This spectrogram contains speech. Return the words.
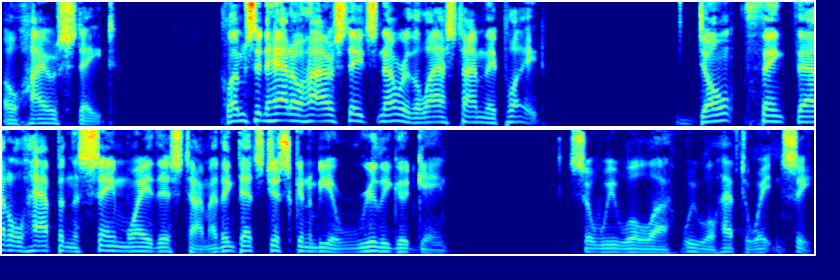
Ohio State. Clemson had Ohio State's number the last time they played. Don't think that'll happen the same way this time. I think that's just going to be a really good game. So we will uh, we will have to wait and see.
